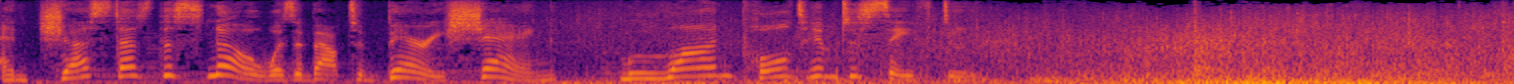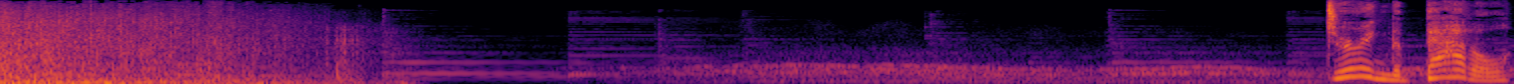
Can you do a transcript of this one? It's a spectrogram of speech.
and just as the snow was about to bury Shang, Mulan pulled him to safety. During the battle,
